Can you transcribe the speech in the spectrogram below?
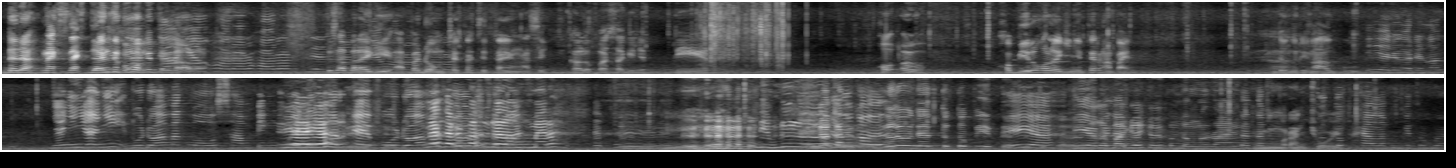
Udah dah, next next jangan tuh ngomongin cerita Jangan yang horor-horor jangan Terus apa lagi? Apa dong cerita-cerita yang asik? Kalau pas lagi nyetir, Ho oh, hobi lo kalau lagi nyetir ngapain? Dengerin lagu. iya dengerin lagu nyanyi nyanyi bodo amat mau samping gue Iya, iya. denger kayak bodo amat Enggak, tapi pas udah lampu merah. Diam dulu. enggak kan lu udah tutup itu. iya iya bener aja cuy kedengeran. tetap Dengeran cuy. tutup helm gitu gue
